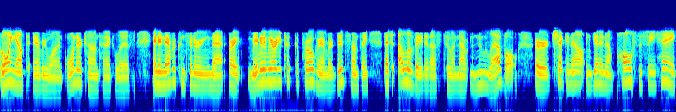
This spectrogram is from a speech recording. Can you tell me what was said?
going out to everyone on their contact list and you're never considering that all right maybe we already took a program or did something that's elevated us to a new level or checking out and getting that pulse to see hey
